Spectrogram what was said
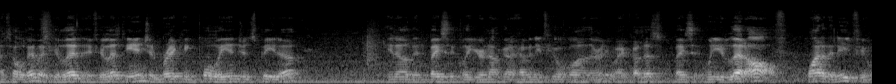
I told him if you let, if you let the engine braking pull the engine speed up, you know, then basically you're not gonna have any fuel going in there anyway, because that's basically, when you let off, why do they need fuel?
